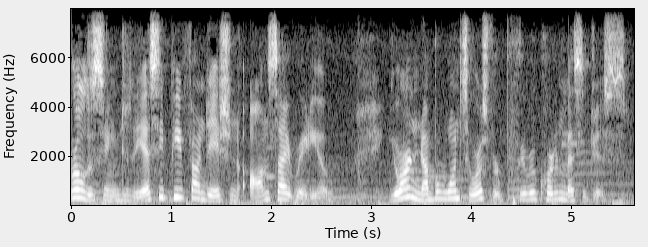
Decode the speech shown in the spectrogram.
You're listening to the SCP Foundation on site radio, your number one source for pre recorded messages.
